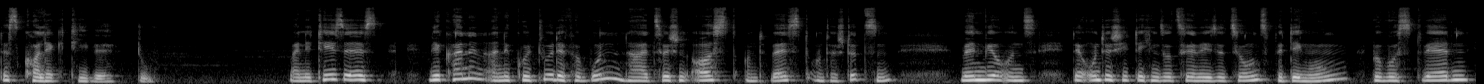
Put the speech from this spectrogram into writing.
das kollektive Du. Meine These ist, wir können eine Kultur der Verbundenheit zwischen Ost und West unterstützen, wenn wir uns der unterschiedlichen Sozialisationsbedingungen bewusst werden,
